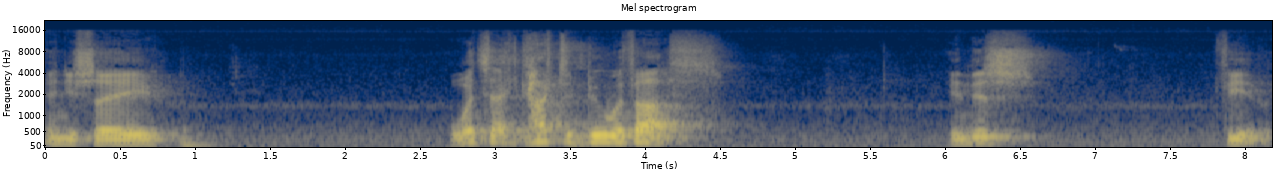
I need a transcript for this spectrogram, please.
And you say, What's that got to do with us in this theater?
